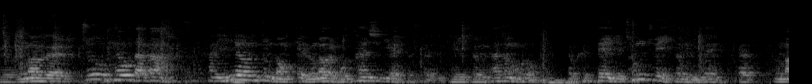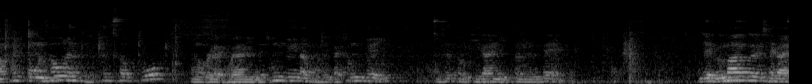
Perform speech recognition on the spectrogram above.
그 음악을 쭉 해오다가 한 1년 좀 넘게 음악을 못한 시기가 있었어요. 개인적인 사정으로. 그때 이제 청주에 있었는데 그러니까 음악 활동은 서울에서 계속 했었고 저는 원래 고향이 이제 청주이다 보니까 청주에 있었던 기간이 있었는데 이제 음악을 제가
